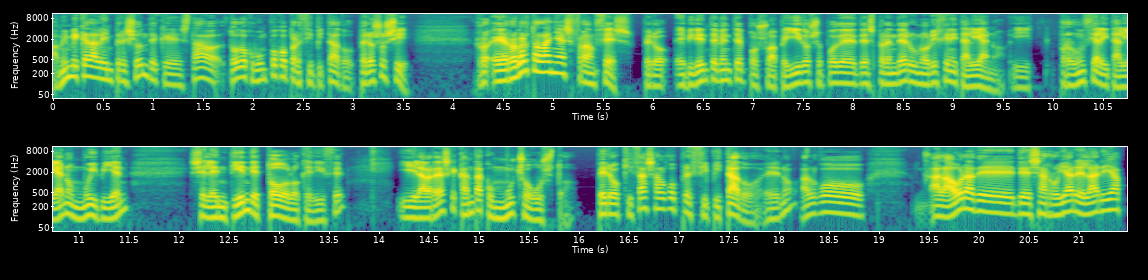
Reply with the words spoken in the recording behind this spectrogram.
a mí me queda la impresión de que está todo como un poco precipitado, pero eso sí, eh, Roberto Alaña es francés, pero evidentemente por su apellido se puede desprender un origen italiano y pronuncia el italiano muy bien, se le entiende todo lo que dice y la verdad es que canta con mucho gusto, pero quizás algo precipitado, eh, ¿no? Algo a la hora de, desarrollar el área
